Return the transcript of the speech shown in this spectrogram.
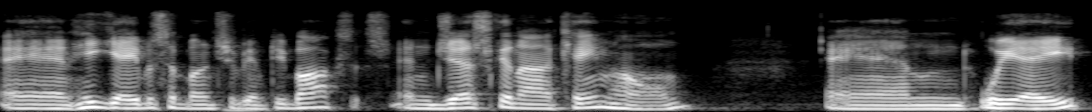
And he gave us a bunch of empty boxes. And Jessica and I came home, and we ate.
